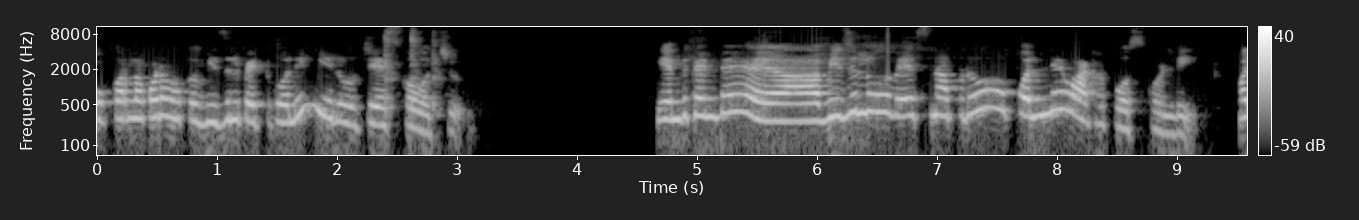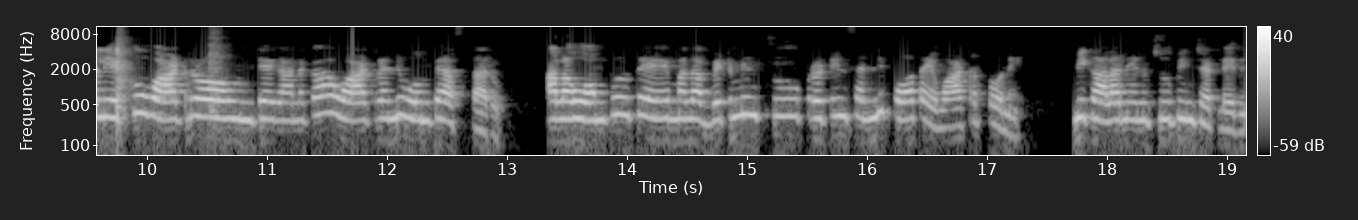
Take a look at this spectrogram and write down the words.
కుక్కర్లో కూడా ఒక విజిల్ పెట్టుకొని మీరు చేసుకోవచ్చు. ఎందుకంటే ఆ విజిల్ వేసినప్పుడు కొన్ని వాటర్ పోసుకోండి. మళ్ళీ ఎక్కువ వాటర్ ఉంటే గనక వాటర్ అన్ని వంపేస్తారు. అలా వంపుతే మళ్ళీ విటమిన్స్ ప్రోటీన్స్ అన్ని పోతాయి వాటర్తోనే మీకు అలా నేను చూపించట్లేదు.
